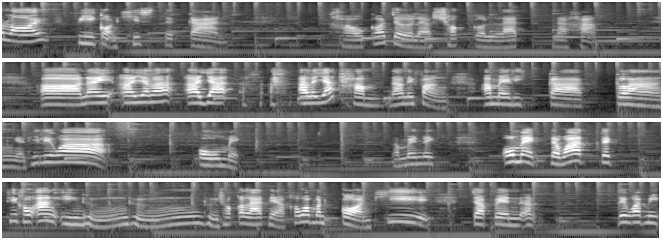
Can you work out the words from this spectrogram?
1,900 ปีก่อนคริสตกาลเขาก็เจอแล้วช็อกโกแลตนะคะในอายะอายะอารยธรรมนะในฝั่งอเมริกากลางเนี่ยที่เรียกว่าโอเมกนะไม่ในโอเมกแต่ว่าที่เขาอ้างอิงถึงถึงถึงช็อกโกแลตเนี่ยเขาว่ามันก่อนที่จะเป็นเรียกว่ามี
